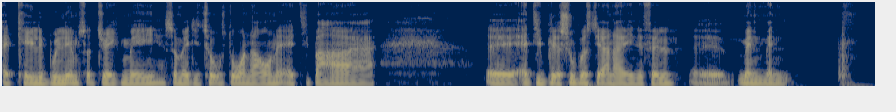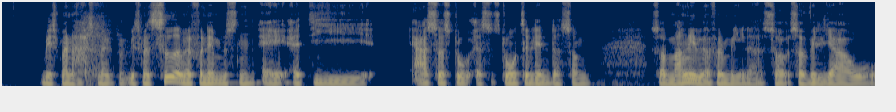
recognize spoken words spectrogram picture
at Caleb Williams og Drake May, som er de to store navne, at de bare er, øh, at de bliver superstjerner i NFL. Øh, men, men hvis man, har, hvis man sidder med fornemmelsen af, at de er så store, altså store talenter, som, som mange i hvert fald mener, så, så vil jeg jo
